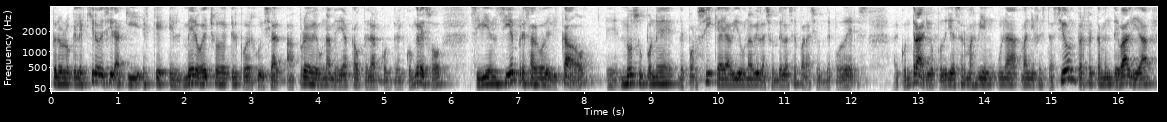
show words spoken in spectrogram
Pero lo que les quiero decir aquí es que el mero hecho de que el Poder Judicial apruebe una medida cautelar contra el Congreso, si bien siempre es algo delicado, eh, no supone de por sí que haya habido una violación de la separación de poderes. Al contrario, podría ser más bien una manifestación perfectamente válida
